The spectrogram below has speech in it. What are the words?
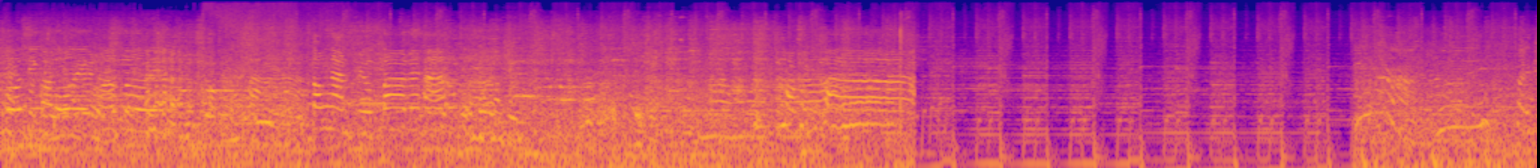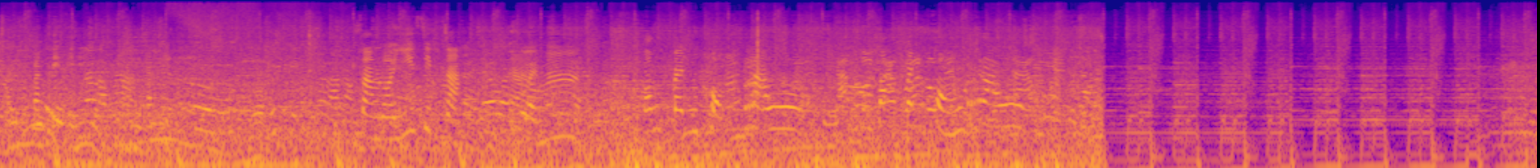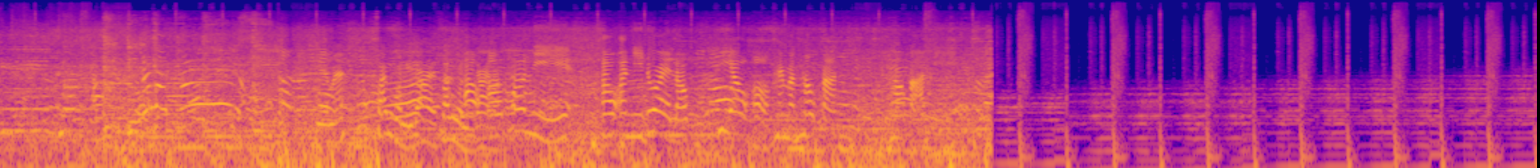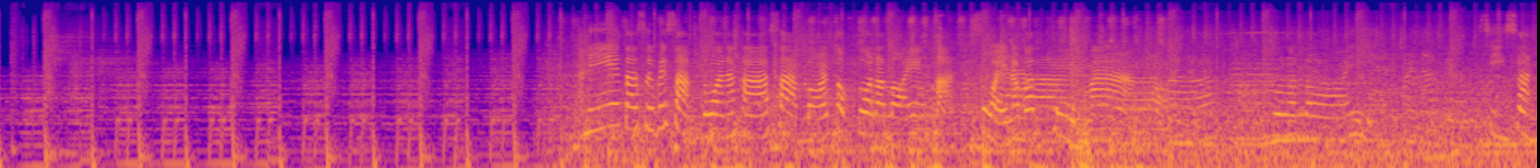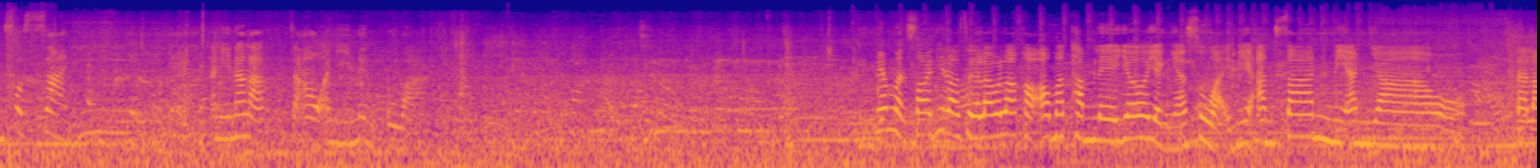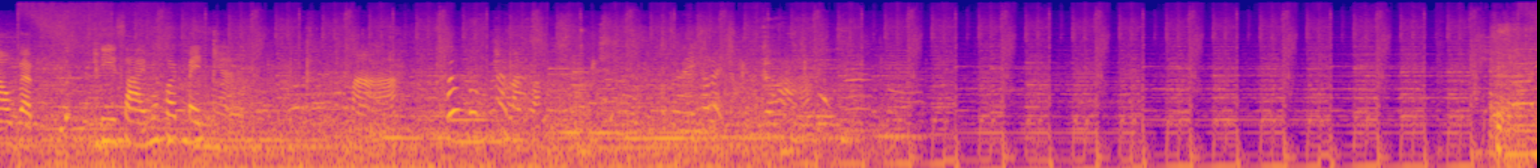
โคตรดีเลยนะต้องงานฟิลเตอร์ด้วยนะขอบคุณค่ะมันติดอันนี้สามร้อยยี่สิบจ้ะ สวยมาก ต้องเป็นของเรา ต้องเป็นของเรา เท่ากับอันนี้อันนี้ตาซื้อไป 3 ตัวนะคะ 300 ตกตัวละร้อยเองค่ะ สวยแล้วก็ถูกมาก ตัวละร้อยสีสันสดใส อันนี้น่ารัก จะเอาอันนี้หนึ่งตัว เนี่ยเหมือนสร้อยที่เราซื้อแล้วเวลาเขาเอามาทำเลเยอร์อย่างเงี้ยสวยมีอันสั้นมีอันยาว แต่เราแบบดีไซน์ไม่ค่อยเป็นเนี่ยหมาน่ารักว่ะเท่าไหร่นะ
